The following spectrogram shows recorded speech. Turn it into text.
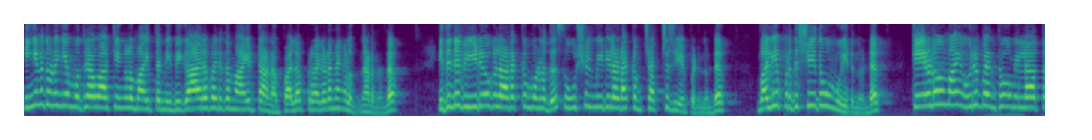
ഇങ്ങനെ തുടങ്ങിയ മുദ്രാവാക്യങ്ങളുമായി തന്നെ വികാരഭരിതമായിട്ടാണ് പല പ്രകടനങ്ങളും നടന്നത്. ഇതിന്റെ വീഡിയോകൾ അടക്കമുള്ളത് സോഷ്യൽ മീഡിയയിൽ അടക്കം ചർച്ച ചെയ്യപ്പെടുന്നുണ്ട്. വലിയ പ്രതിഷേധവും ഉയരുന്നുണ്ട്. കേരളവുമായി ഒരു ബന്ധവുമില്ലാത്ത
